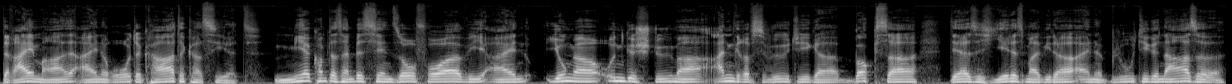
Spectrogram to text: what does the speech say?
dreimal eine rote Karte kassiert. Mir kommt das ein bisschen so vor wie ein junger, ungestümer, angriffswütiger Boxer, der sich jedes Mal wieder eine blutige Nase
